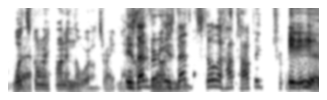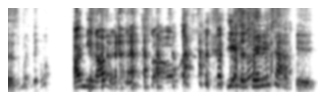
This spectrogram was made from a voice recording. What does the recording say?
What's going on in the world right now? Is that very? You know is I mean? that still a hot topic? It is. I mean, I would think so. yeah, it's a trending topic.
